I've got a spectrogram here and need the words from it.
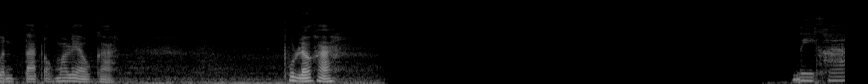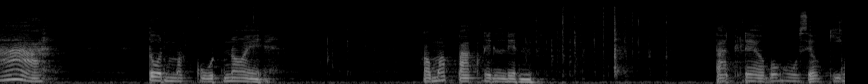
ส่วนตัดออกมาแล้วค่ะพูดแล้วค่ะ นี่ค่ะต้นมะกรูดหน่อย เอามาปักเล่นๆ ตัดแล้วบ่หูเสียวกิ่ง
